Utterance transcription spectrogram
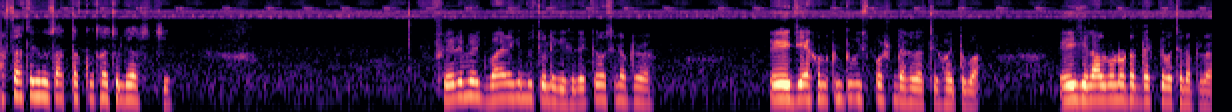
আস্তে আস্তে কিন্তু চারটা কোথায় চলে আসছে? ফ্রেমের বাইরে কিন্তু চলে গেছে, দেখতে পাচ্ছেন আপনারা? এই যে এখন কিন্তু স্পষ্ট দেখা যাচ্ছে হয়তোবা। এই যে লাল বর্ণটা দেখতে পাচ্ছেন আপনারা?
